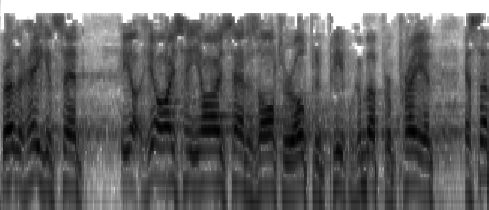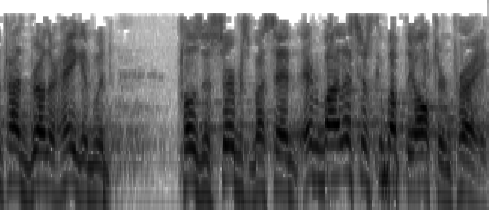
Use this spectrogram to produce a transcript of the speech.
Brother Hagin said, he, he always, he always had his altar open and people come up for praying, and sometimes Brother Hagin would close his service by saying, everybody, let's just come up the altar and pray.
